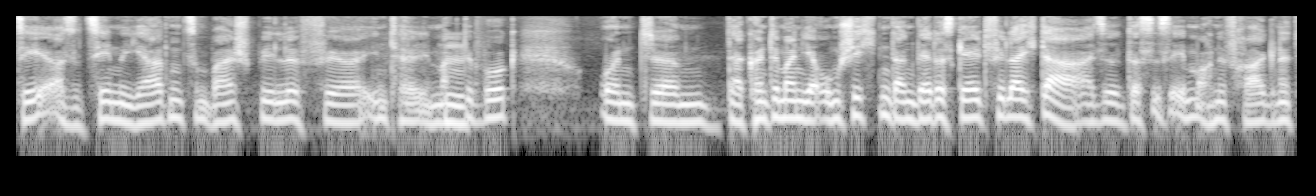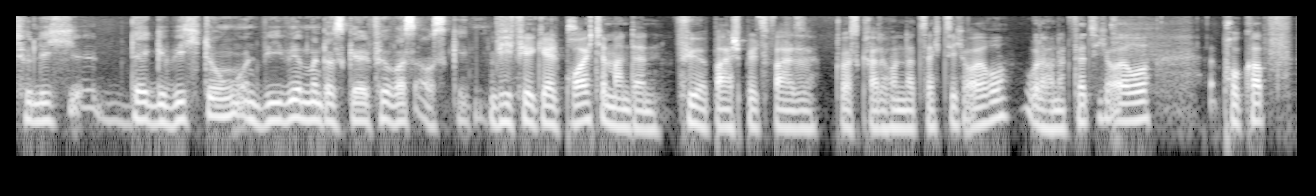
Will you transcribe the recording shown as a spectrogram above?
10, also 10 Milliarden zum Beispiel für Intel in hm. Magdeburg. Mhm. Und ähm, da könnte man ja umschichten, dann wäre das Geld vielleicht da. Also das ist eben auch eine Frage natürlich der Gewichtung und wie will man das Geld für was ausgeben. Wie viel Geld bräuchte man denn für beispielsweise, du hast gerade 160 Euro oder 140 Euro pro Kopf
